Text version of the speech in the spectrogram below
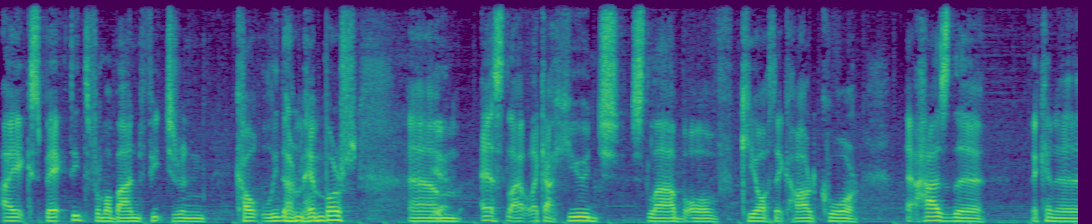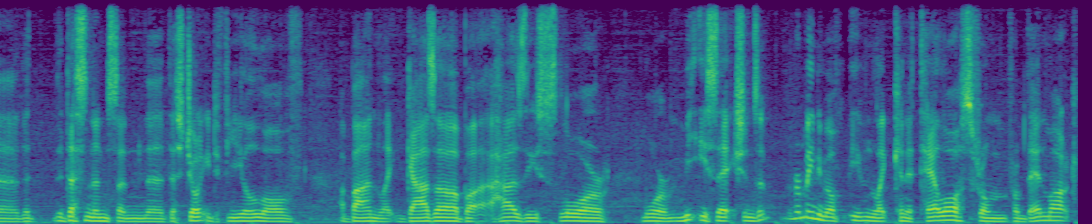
I expected from a band featuring cult leader members. Um, yeah. It's like, like a huge slab of chaotic hardcore. It has the the kind of the, the dissonance and the disjointed feel of a band like Gaza, but it has these slower, more meaty sections that remind me of even like kind of Telos from from Denmark.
